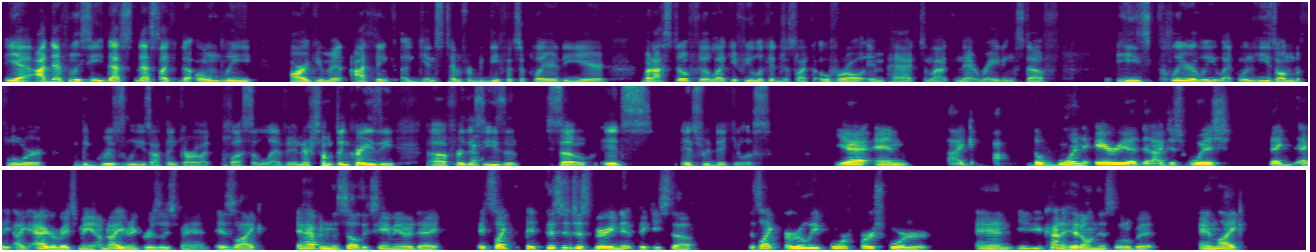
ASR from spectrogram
yeah, I definitely see that's that's like the only argument I think against him for defensive player of the year. But I still feel like if you look at just like overall impact and like net rating stuff, he's clearly like when he's on the floor, the Grizzlies I think are like plus eleven or something crazy uh for the season. So it's it's ridiculous. Yeah, and like uh, the one area that I just wish that like aggravates me. I'm not even a Grizzlies fan. Is like it happened in the Celtics game the other day. It's like it, this is just very nitpicky stuff. It's like early fourth first quarter, and you, you kind of hit on this a little bit, and like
